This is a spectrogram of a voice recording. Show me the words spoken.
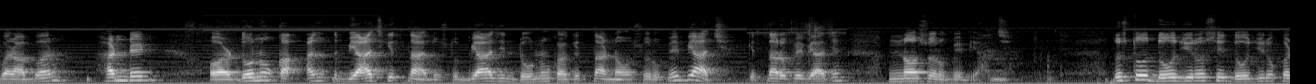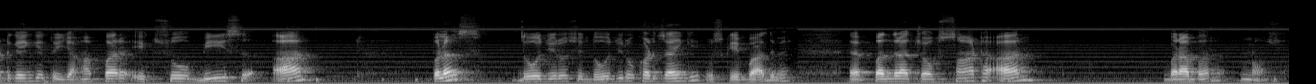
बराबर हंड्रेड और दोनों का अंत ब्याज कितना है दोस्तों? ब्याज इन दोनों का कितना? नौ सौ रुपये ब्याज। कितना रुपये ब्याज है? नौ सौ रुपये ब्याज। दोस्तों, दो ज़ीरो से दो ज़ीरो कट गएँगे तो यहाँ पर एक सौ बीस आर प्लस दो ज़ीरो से दो ज़ीरो कट जाएँगे। उसके बाद में पंद्रह चौक साठ आर बराबर नौ सौ।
